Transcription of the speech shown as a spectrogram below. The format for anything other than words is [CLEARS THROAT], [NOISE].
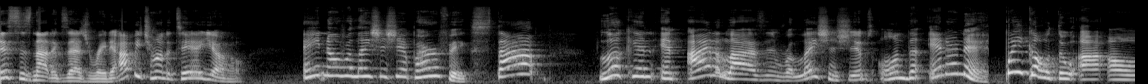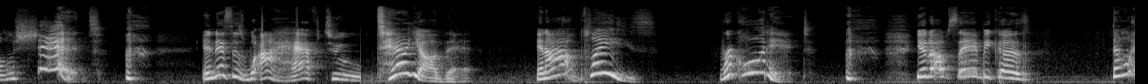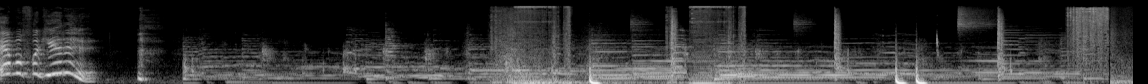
This is not exaggerated. I be trying to tell y'all, ain't no relationship perfect. Stop looking and idolizing relationships on the internet. We go through our own shit. [LAUGHS] and this is what I have to tell y'all that. And I, please, record it. [LAUGHS] you know what I'm saying? Because don't ever forget it.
